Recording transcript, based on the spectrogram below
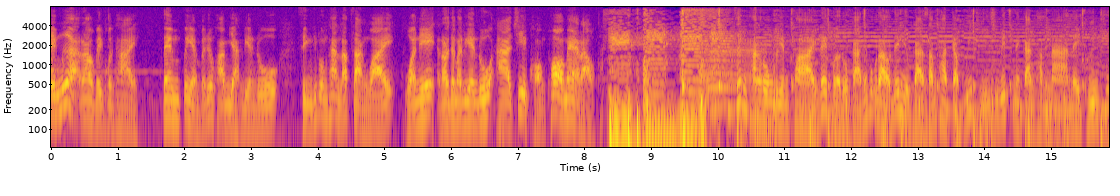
ในเมื่อเราเป็นคนไทย เต็มเปี่ยมไปด้วยความอยากเรียนรู้ สิ่งที่พระองค์ท่านรับสั่งไว้ วันนี้เราจะมาเรียนรู้อาชีพของพ่อแม่เรา ซึ่งทางโรงเรียนควายได้เปิดโอกาสให้พวกเราได้มีโอกาสสัมผัสกับวิถีชีวิตในการทำนาในพื้นที่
